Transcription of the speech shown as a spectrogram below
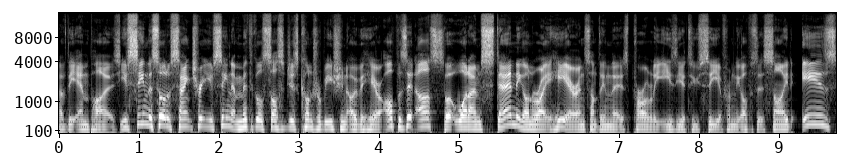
of the empires. You've seen the sort of sanctuary, you've seen a Mythical Sausages contribution over here opposite us, but what I'm standing on right here, and something that is probably easier to see from the opposite side, is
